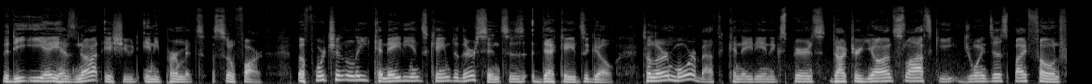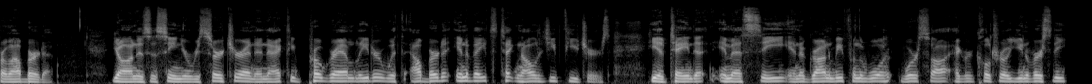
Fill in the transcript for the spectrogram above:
The DEA has not issued any permits so far, but fortunately, Canadians came to their senses decades ago. To learn more about the Canadian experience, Dr. Jan Slaski joins us by phone from Alberta. Jan is a senior researcher and an acting program leader with Alberta Innovates Technology Futures. He obtained an MSc in agronomy from the Warsaw Agricultural University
